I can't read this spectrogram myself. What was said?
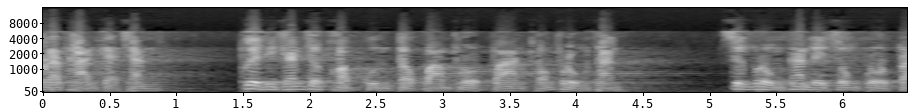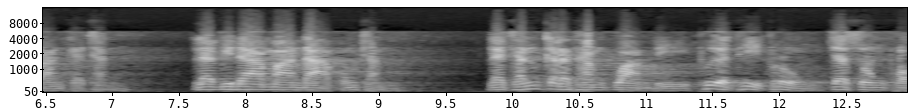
ประทานแก่ฉัน เพื่อที่ฉันจะขอบคุณต่อความโปรดปรานของพระองค์ท่าน ซึ่งพระองค์ท่านได้ทรงโปรดปรานแก่ฉัน และบิดามารดาของฉัน และฉันกระทำความดีเพื่อที่พระองค์จะทรงพอ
